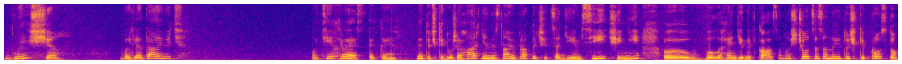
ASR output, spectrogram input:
ближче, виглядають Оті хрестики. Ниточки дуже гарні. Не знаю, правда, чи це DMC, чи ні. Е, В легенді не вказано, що це за ниточки. Просто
